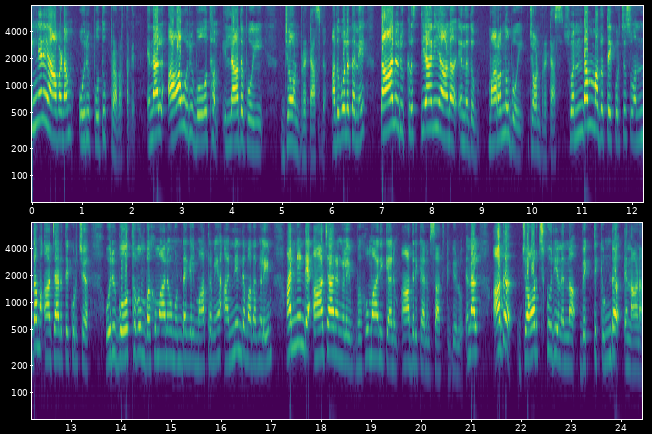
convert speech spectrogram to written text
ഇങ്ങനെയാവണം ഒരു പൊതുപ്രവർത്തകൻ. എന്നാൽ ആ ഒരു ബോധം ഇല്ലാതെ പോയി ജോൺ ബ്രട്ടാസിന്. അതുപോലെ തന്നെ താൻ ഒരു ക്രിസ്ത്യാനിയാണ് എന്നതും മറന്നുപോയി ജോൺ ബ്രിട്ടാസ്. സ്വന്തം മതത്തെക്കുറിച്ച് സ്വന്തം ആചാരത്തെക്കുറിച്ച് ഒരു ബോധവും ബഹുമാനവും ഉണ്ടെങ്കിൽ മാത്രമേ അന്യന്റെ മതങ്ങളെയും അന്യന്റെ ആചാരങ്ങളെയും ബഹുമാനിക്കാനും ആദരിക്കാനും സാധിക്കുകയുള്ളൂ. എന്നാൽ അത് ജോർജ് കുര്യൻ എന്ന വ്യക്തിക്കുണ്ട് എന്നാണ്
